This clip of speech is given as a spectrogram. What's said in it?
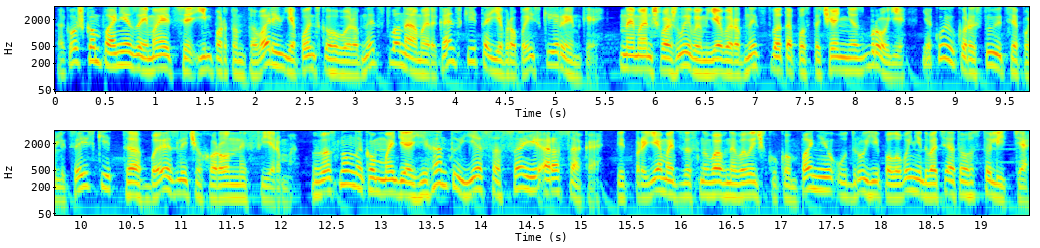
Також компанія займається імпортом товарів японського виробництва на американські та європейські ринки. Не менш важливим є виробництво та постачання зброї, якою користуються поліцейські та безліч охоронних фірм. Засновником медіагіганту є Сасаї Арасака. Підприємець заснував невеличку компанію у другій половині ХХ століття,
